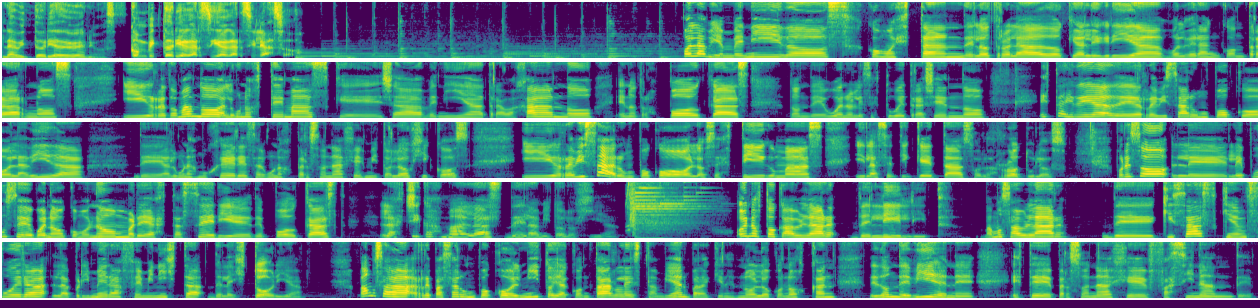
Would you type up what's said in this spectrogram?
La victoria de Venus, con Victoria García Garcilaso. Hola, bienvenidos. ¿Cómo están del otro lado? Qué alegría volver a encontrarnos y retomando algunos temas que ya venía trabajando en otros podcasts, donde bueno, les estuve trayendo esta idea de revisar un poco la vida de algunas mujeres, algunos personajes mitológicos y revisar un poco los estigmas y las etiquetas o los rótulos. Por eso le, le puse, bueno, como nombre a esta serie de podcast las chicas malas de la mitología. Hoy nos toca hablar de Lilith. Vamos a hablar de quizás quien fuera la primera feminista de la historia. Vamos a repasar un poco el mito y a contarles también, para quienes no lo conozcan, de dónde viene este personaje fascinante.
